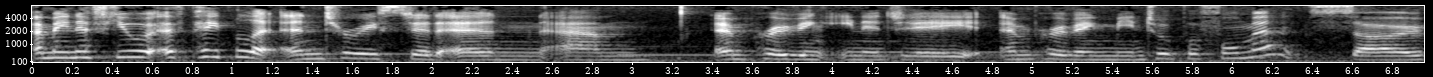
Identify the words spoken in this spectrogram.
I mean, if you if people are interested in um, improving energy, improving mental performance, so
